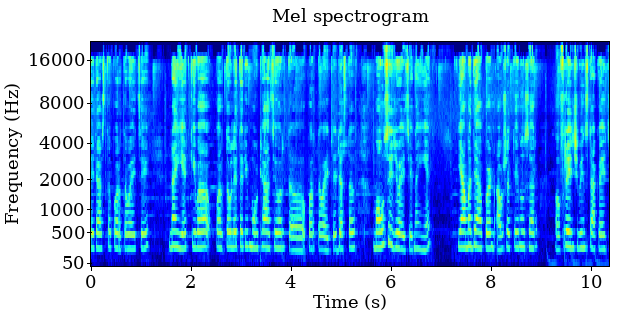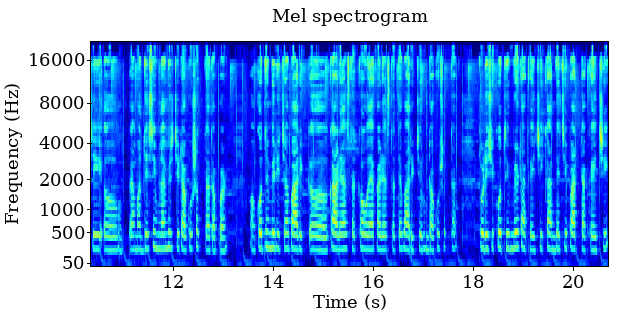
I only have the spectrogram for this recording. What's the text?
ते जास्त परतवायचे नाही आहेत किंवा परतवले तरी मोठ्या आचेवर त- परतवायचे. जास्त मऊ शिजवायचे नाही आहेत यामध्ये आपण आवश्यकतेनुसार फ्रेंच बीन्स टाकायचे त्यामध्ये सिमला मिरची टाकू शकतात आपण. कोथिंबिरीच्या बारीक काड्या असतात कवळ्या काड्या असतात त्या बारीक चिरून टाकू शकतात. थोडीशी कोथिंबीर टाकायची कांद्याची पात टाकायची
